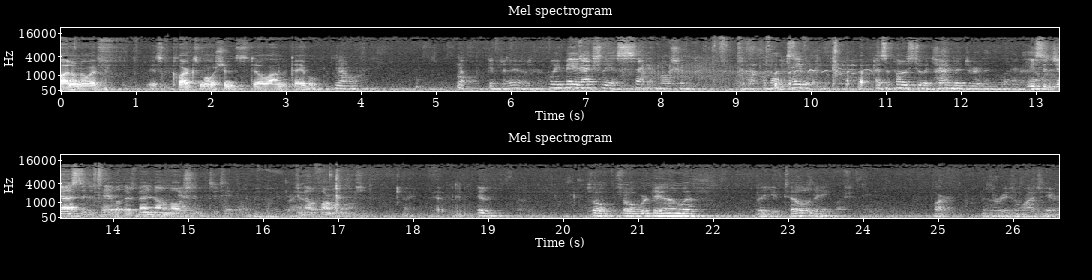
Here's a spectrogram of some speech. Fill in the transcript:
So I don't know if, is Clark's motion still on the table? No. No, if it is. We made actually a second motion about tabling, as opposed to agenda-driven, whatever. He suggested to table, there's been no motion to table it, no formal motion. Is- So, so we're dealing with the utility part is the reason why it's here.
